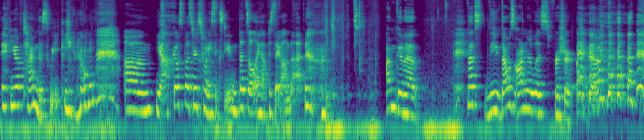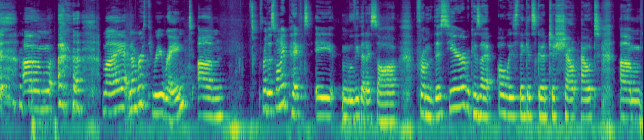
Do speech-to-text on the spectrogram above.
If you have time this week, you know? Um, yeah, Ghostbusters 2016. That's all I have to say on that. I'm gonna. That's the that was on your list for sure. um, my number three ranked. Um, for this one, I picked a movie that I saw from this year because I always think it's good to shout out um,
